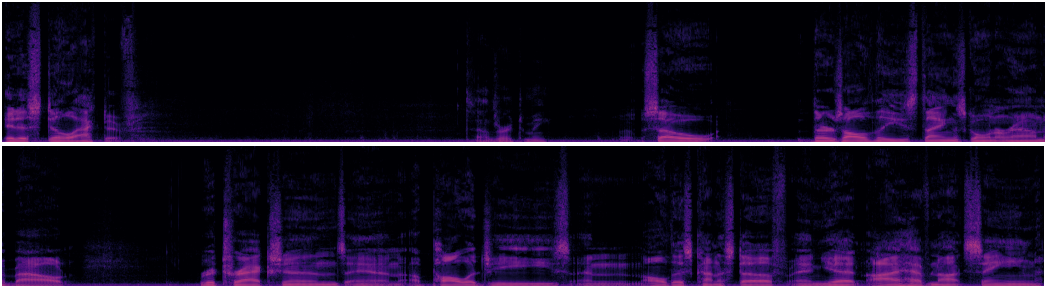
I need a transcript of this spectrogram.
It is still active. Sounds right to me. so there's all these things going around about retractions and apologies and all this kind of stuff and yet i have not seen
